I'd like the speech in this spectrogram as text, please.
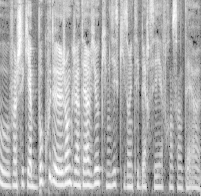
ou enfin je sais qu'il y a beaucoup de gens que j'interviewe qui me disent qu'ils ont été bercés à France Inter. euh.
